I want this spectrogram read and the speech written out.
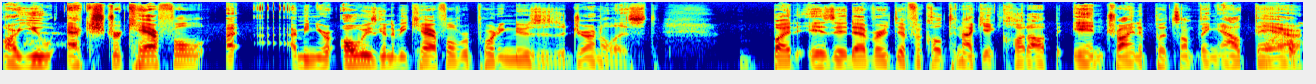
are you extra careful? I, I mean, you're always going to be careful reporting news as a journalist, but is it ever difficult to not get caught up in trying to put something out there?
